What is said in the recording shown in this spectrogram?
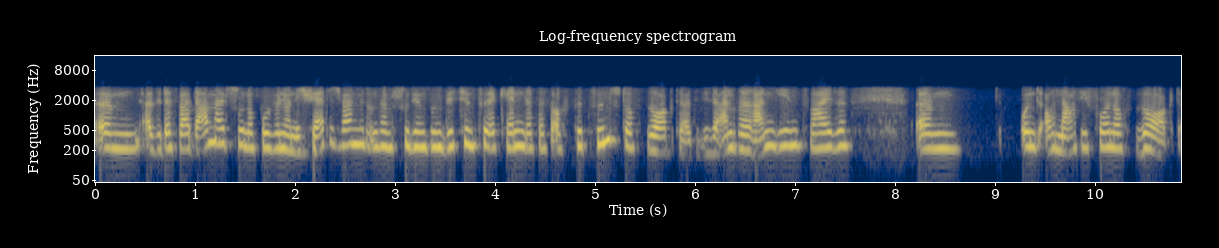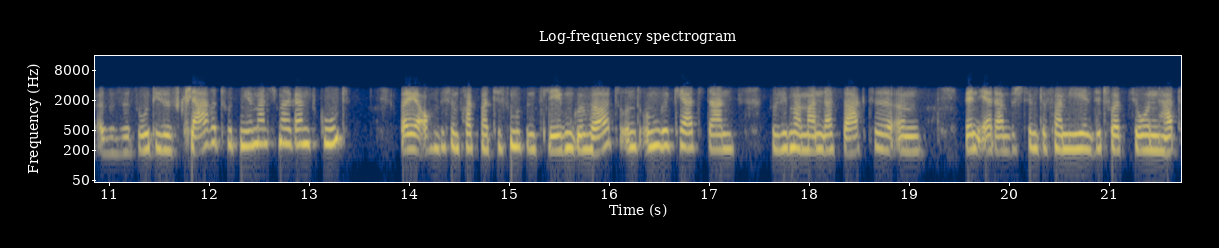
Ähm, also das war damals schon, obwohl wir noch nicht fertig waren mit unserem Studium, so ein bisschen zu erkennen, dass das auch für Zündstoff sorgte. Also diese andere Herangehensweise. Ähm, und auch nach wie vor noch sorgt. Also so dieses Klare tut mir manchmal ganz gut weil ja auch ein bisschen Pragmatismus ins Leben gehört und umgekehrt dann, so wie mein Mann das sagte, ähm, wenn er dann bestimmte Familiensituationen hat,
